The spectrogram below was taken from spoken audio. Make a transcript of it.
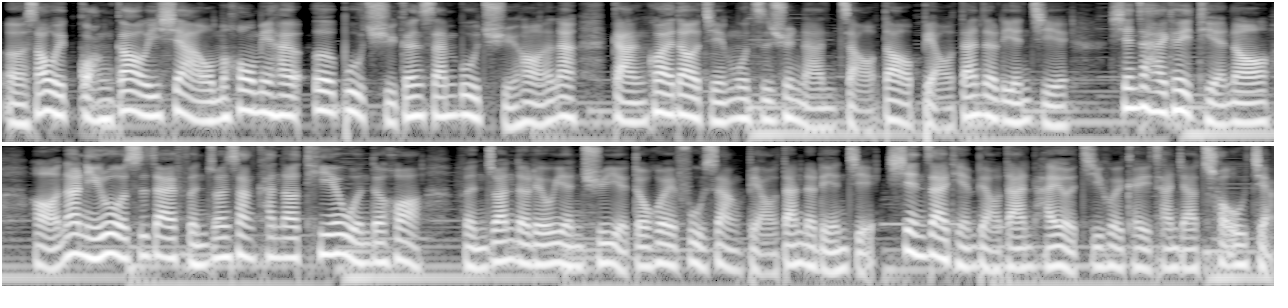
呃稍微广告一下，我们后面还有二部曲跟三部曲哈，那赶快到节目资讯栏找到表单的连接。现在还可以填哦，好，那你如果是在粉砖上看到贴文的话，粉砖的留言区也都会附上表单的连结。现在填表单还有机会可以参加抽奖。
